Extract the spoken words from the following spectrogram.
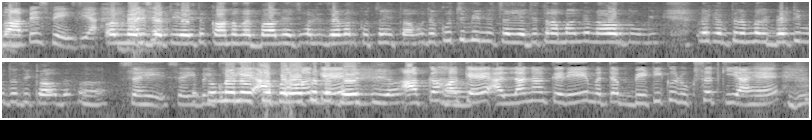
واپس بھیج دیا۔ اور میری اچھا۔ بیٹی آئی تو کانوں میں بالیں چالی زیور کچھ نہیں تھا مجھے کچھ بھی نہیں چاہیے جتنا مانگے میں اور دوں گی۔ لیکن تیرے میری بیٹی مجھے دکھا دے۔ ہاں۔ صحیح صحیح بالکل یہ آپ کا حق ہے۔ آپ کا حق ہے اللہ نہ کرے مطلب بیٹی کو رخصت کیا ہے۔ جی۔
